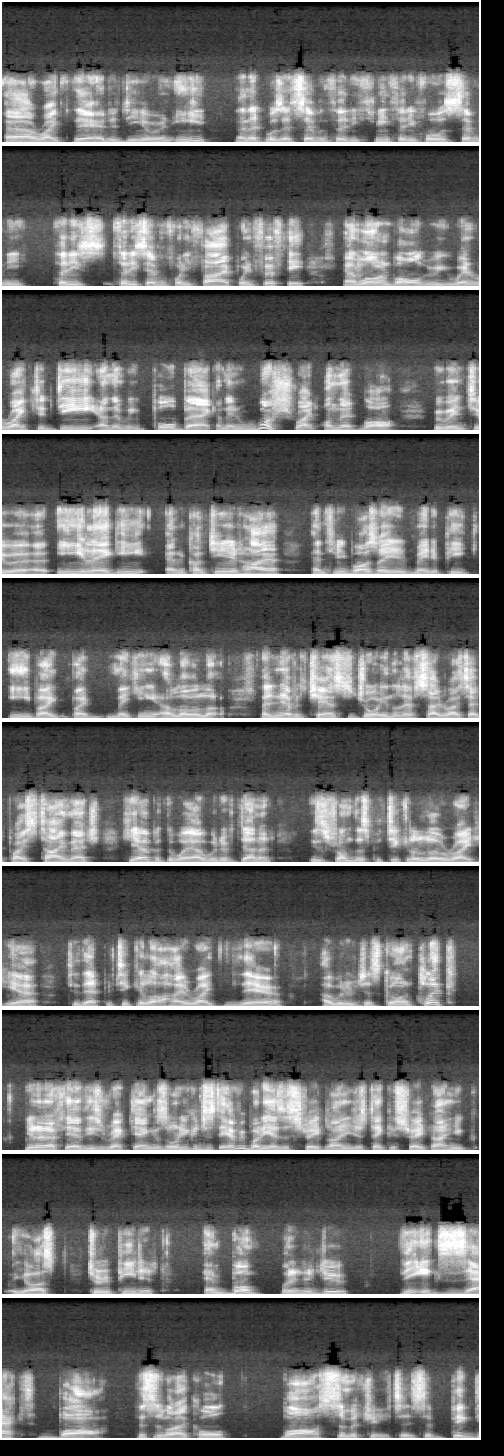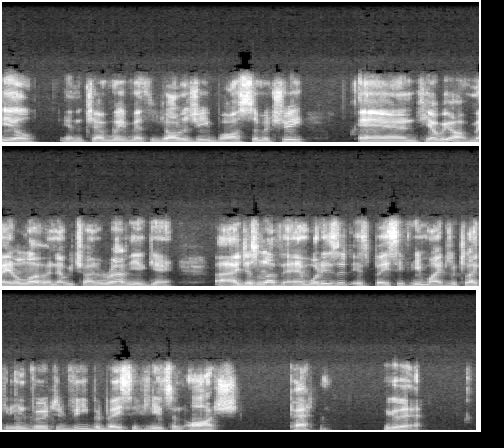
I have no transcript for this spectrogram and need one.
uh, right there at a D or an E, and that was at 733, 34, 70, 30, 3745.50. And lo and behold, we went right to D, and then we pulled back, and then whoosh, right on that bar. We went to a, a E, leg E, and continued higher. And three bars later, it made a peak E by, by making a lower low. I didn't have a chance to draw in the left side, right side price time match here, but the way I would have done it is from this particular low right here to that particular high right there. I would have just gone click. You don't have to have these rectangles, or you can just, everybody has a straight line. You just take a straight line, you, you ask to repeat it, and boom. What did it do? The exact bar. This is what I call bar symmetry. It's, it's a big deal in the Chapman wave methodology, bar symmetry. And here we are, made a low, and now we're trying to rally again. I just love that. And what is it? It's basically, it might look like an inverted V, but basically it's an arch pattern. Look at that. that.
